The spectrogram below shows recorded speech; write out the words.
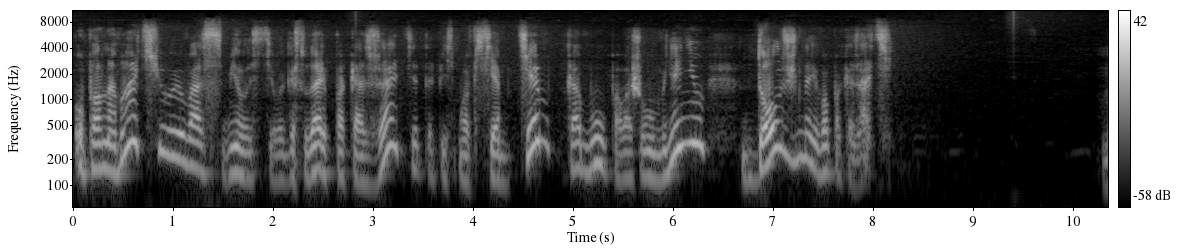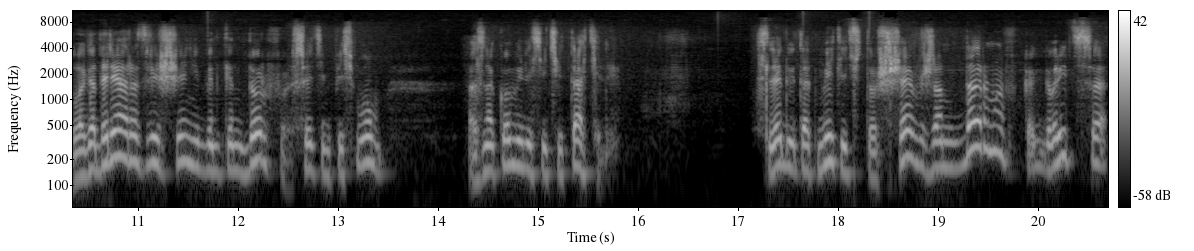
уполномачиваю вас, милостивый государь, показать это письмо всем тем, кому, по вашему мнению, должно его показать. Благодаря разрешению Бенкендорфа с этим письмом ознакомились и читатели. Следует отметить, что шеф жандармов, как говорится,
